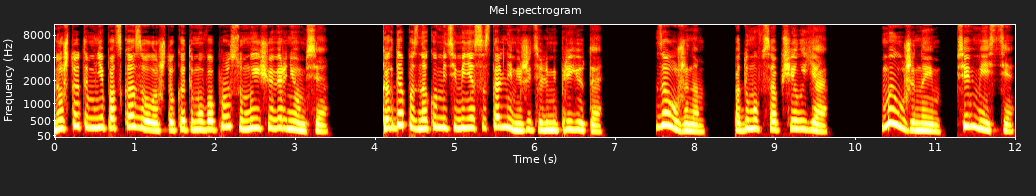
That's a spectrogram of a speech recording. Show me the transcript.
Но что-то мне подсказывало, что к этому вопросу мы еще вернемся. Когда познакомите меня с остальными жителями приюта? За ужином, подумав, сообщил я. Мы ужинаем, все вместе,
